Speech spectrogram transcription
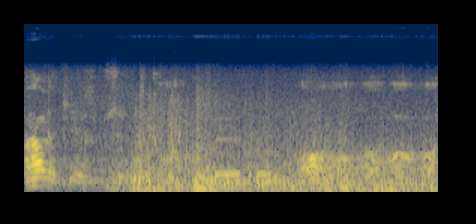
Ale tu jest brzydko. O, o, o, o, o.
